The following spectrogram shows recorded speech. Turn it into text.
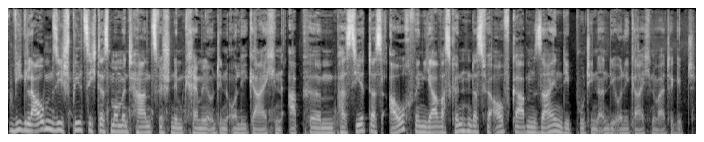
Wie glauben Sie, spielt sich das momentan zwischen dem Kreml und den Oligarchen ab? Ähm, passiert das auch? Wenn ja, was könnten das für Aufgaben sein, die Putin an die Oligarchen weitergibt?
